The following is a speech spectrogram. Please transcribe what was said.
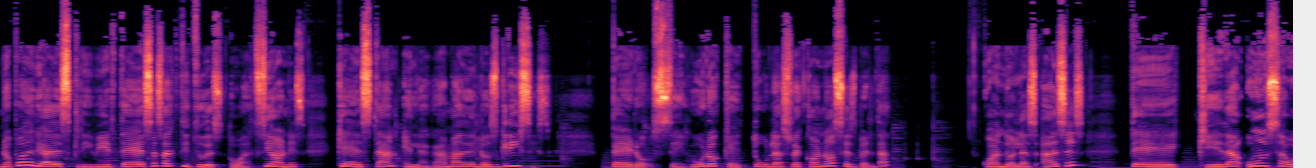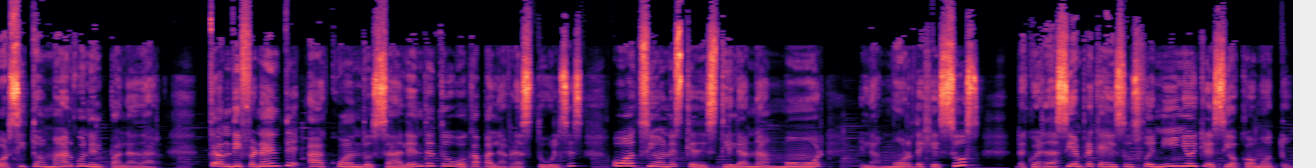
No podría describirte esas actitudes o acciones que están en la gama de los grises, pero seguro que tú las reconoces, ¿verdad? Cuando las haces, te queda un saborcito amargo en el paladar, tan diferente a cuando salen de tu boca palabras dulces o acciones que destilan amor, el amor de Jesús. Recuerda siempre que Jesús fue niño y creció como tú.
